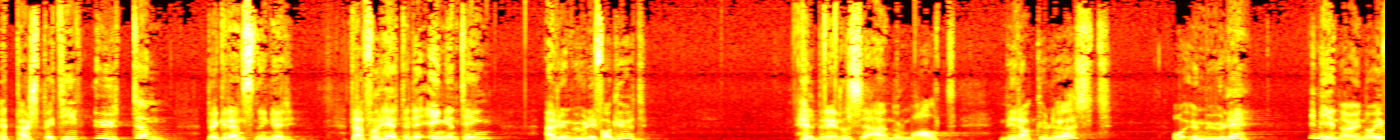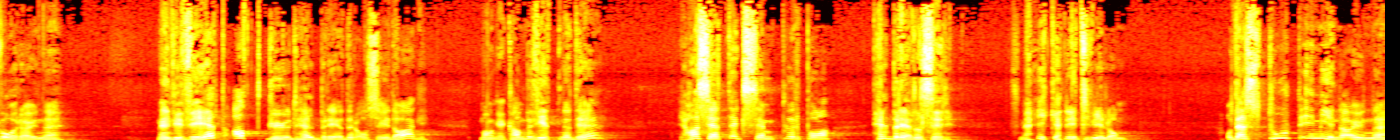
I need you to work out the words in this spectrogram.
Et perspektiv uten begrensninger. Derfor heter det 'ingenting er umulig for Gud'. Helbredelse er normalt mirakuløst og umulig i mine øyne og i våre øyne. Men vi vet at Gud helbreder også i dag. Mange kan bevitne det. Jeg har sett eksempler på helbredelser som jeg ikke er i tvil om. Og det er stort i mine øyne.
